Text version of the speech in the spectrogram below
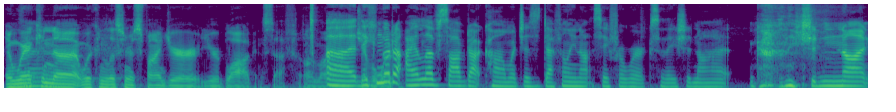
And where can uh, where can listeners find your your blog and stuff online? Uh, they can go to ilovesov.com, which is definitely not safe for work, so they should not. Go, they should not.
